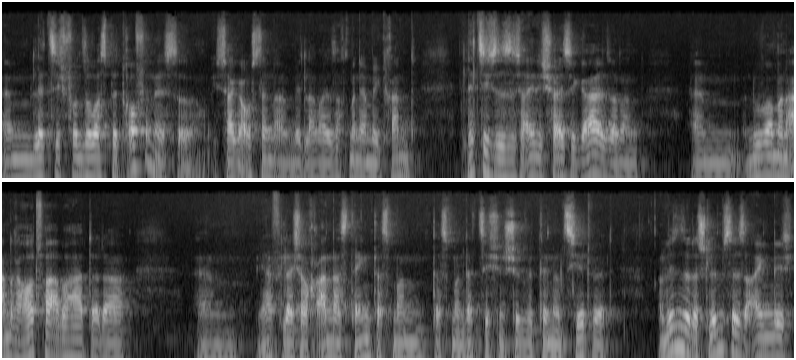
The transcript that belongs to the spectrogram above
ähm, letztlich von sowas betroffen ist. Also ich sage Ausländer, mittlerweile sagt man ja Migrant. Letztlich ist es eigentlich scheißegal, sondern ähm, nur weil man eine andere Hautfarbe hat oder ähm, ja, vielleicht auch anders denkt, dass man, dass man letztlich ein Stück weit denunziert wird. Und wissen Sie, das Schlimmste ist eigentlich,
